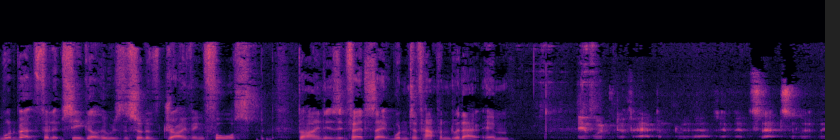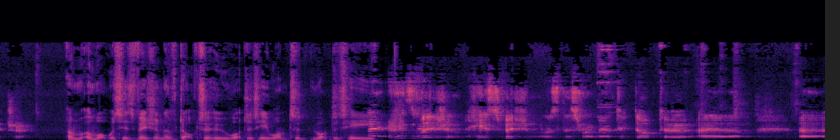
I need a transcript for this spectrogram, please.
what about Philip Segal, who was the sort of driving force behind it? Is it fair to say it wouldn't have happened without him? It wouldn't have happened without him. It's absolutely true. And, and, what was his vision of Doctor Who? What did he want to? What did he? His vision, his vision was this romantic Doctor. Um, uh,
